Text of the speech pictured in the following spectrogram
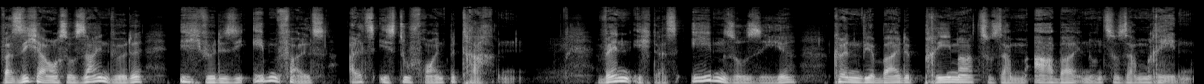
was sicher auch so sein würde, ich würde Sie ebenfalls als Ist-du-Freund betrachten. Wenn ich das ebenso sehe, können wir beide prima zusammenarbeiten und zusammen reden.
